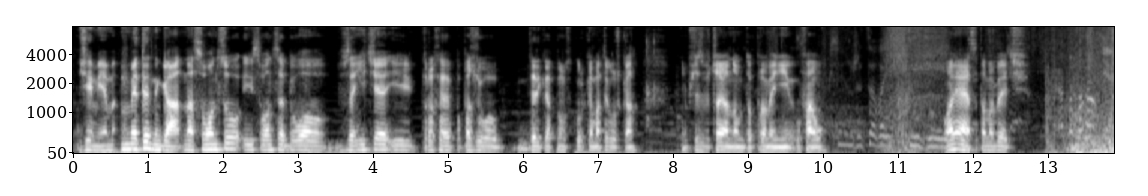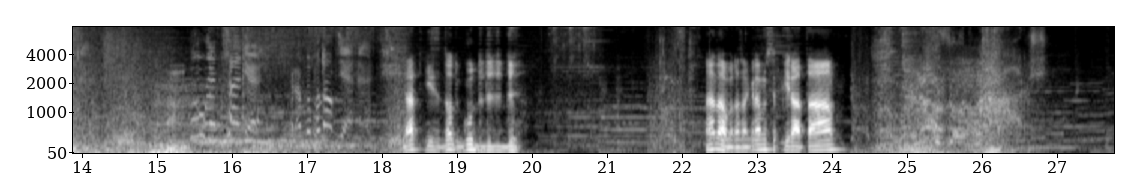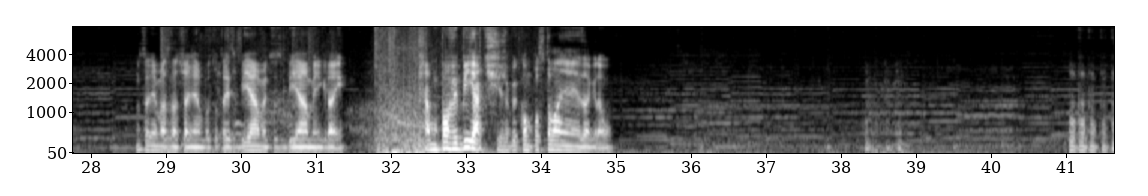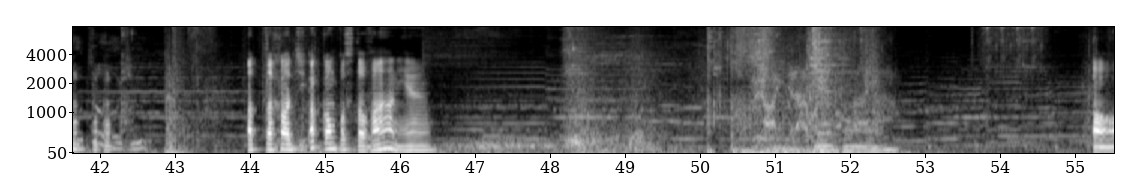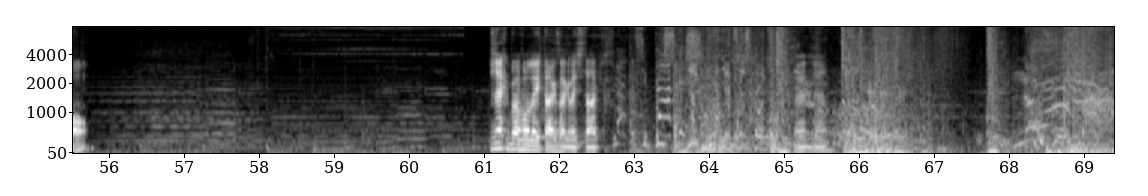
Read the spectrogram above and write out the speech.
Ziemię metynga na słońcu i słońce było w zenicie i trochę poparzyło delikatną skórkę Mateuszka. Nieprzyzwyczajoną do promieni UV. O nie, co to ma być? Prawdopodobnie. To ulepszenie. Prawdopodobnie. That is not good. No dobra, zagramy sobie pirata. To nie ma znaczenia, bo tutaj zbijamy, tu zbijamy i graj. Trzeba mu powybijać, żeby kompostowania nie zagrał. O co chodzi? O kompostowanie. O. Że chyba wolę i tak zagrać tak. Pewnie.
